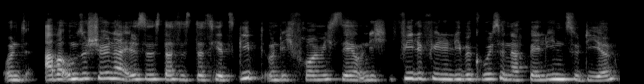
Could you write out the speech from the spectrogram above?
Und aber umso schöner ist es, dass es das jetzt gibt und ich freue mich sehr und ich viele, viele liebe Grüße nach Berlin zu dir.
